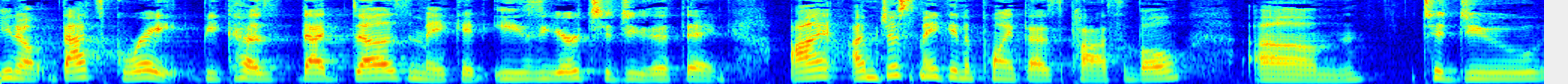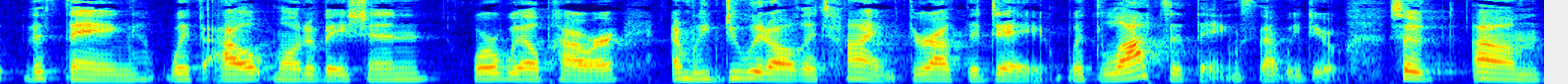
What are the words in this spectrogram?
you know, that's great because that does make it easier to do the thing. I, I'm just making the point that it's possible um, to do the thing without motivation or willpower. And we do it all the time throughout the day with lots of things that we do. So um,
